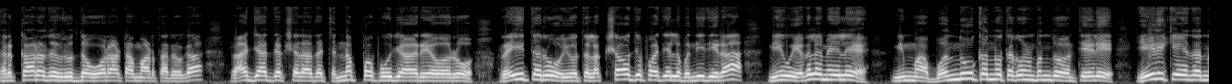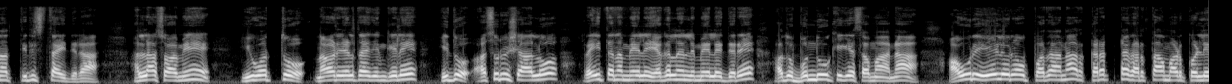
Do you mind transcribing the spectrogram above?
ಸರ್ಕಾರದ ವಿರುದ್ಧ ಹೋರಾಟ ಮಾಡ್ತಾ ಇರುವಾಗ ರಾಜ್ಯಾಧ್ಯಕ್ಷರಾದ ಚನ್ನಪ್ಪ ಪೂಜಾರಿ ಅವರು, ರೈತರು ಇವತ್ತು ಲಕ್ಷಾಧಿಪತಿಯಲ್ಲಿ ಬಂದಿದ್ದೀರಾ? ನೀವು ಹೆಗಲ ಮೇಲೆ ನಿಮ್ಮ ಬಂದೂಕನ್ನು ತಗೊಂಡು ಬಂದು ಅಂತೇಳಿ ಹೇಳಿಕೆಯನ್ನು ತಿರಿಸ್ತಾ ಇದ್ದೀರಾ? ಅಲ್ಲ ಸ್ವಾಮಿ, ಇವತ್ತು ನಾವು ಹೇಳ್ತಾ ಇದ್ದೀನಿ ಕೇಳಿ ಇದು ಹಸಿರು ಶಾಲು ರೈತನ ಮೇಲೆ, ಹೆಗಲಿನ ಮೇಲೆ ಇದ್ದರೆ ಅದು ಬಂದೂಕಿಗೆ ಸಮಾನ. ಅವರು ಹೇಳಿರೋ ಪದನ ಕರೆಕ್ಟಾಗಿ ಅರ್ಥ ಮಾಡಿಕೊಳ್ಳಿ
